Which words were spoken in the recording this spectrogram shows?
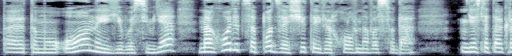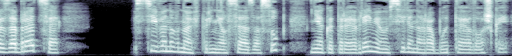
поэтому он и его семья находятся под защитой Верховного суда. Если так разобраться... Стивен вновь принялся за суп, некоторое время усиленно работая ложкой.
